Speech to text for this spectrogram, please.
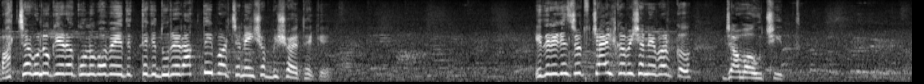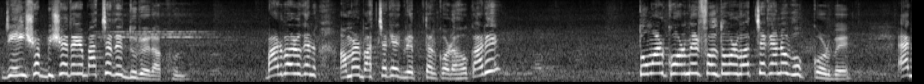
বাচ্চাগুলোকে এরা কোনোভাবে এদের থেকে দূরে রাখতেই পারছে না এইসব বিষয় থেকে। এদের এগেনস্টে তো চাইল্ড কমিশন এবার যাওয়া উচিত। যে এইসব বিষয় থেকে বাচ্চাদের দূরে রাখুন। বারবারও কেন আমার বাচ্চাকে গ্রেপ্তার করা হোক। আরে, তোমার কর্মের ফল তোমার বাচ্চা কেন ভোগ করবে? এক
